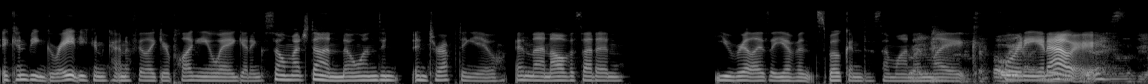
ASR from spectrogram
it can be great. You can kind of feel like you're plugging away, getting so much done. No one's in- interrupting you. And then all of a sudden, you realize that you haven't spoken to someone right. in like oh, 48 yeah, hours. Yeah,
